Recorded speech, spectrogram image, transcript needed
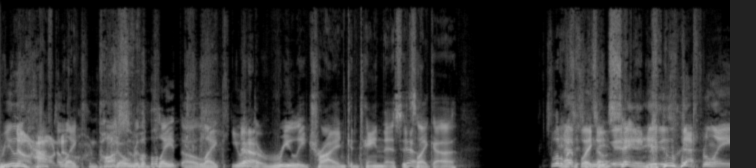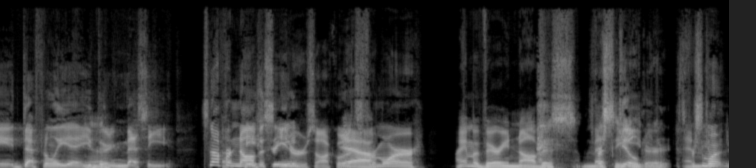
really No, have no, to no. like eat Impossible. over the plate though. Like you Yeah. have to really try and contain this. It's Yeah. like a It's a little Yeah, bit it's flaky. No, it- it is Like- definitely definitely a Yeah. very messy. It's not for Uh, novice pastry? eaters, Aqua. Yeah. It's for more. I am a very novice, messy skilled eater. eaters. It's for and smart-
